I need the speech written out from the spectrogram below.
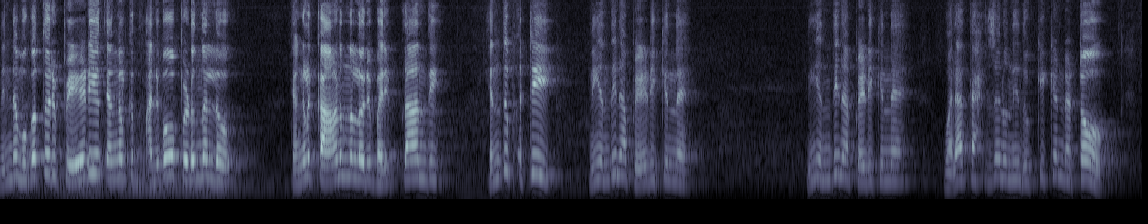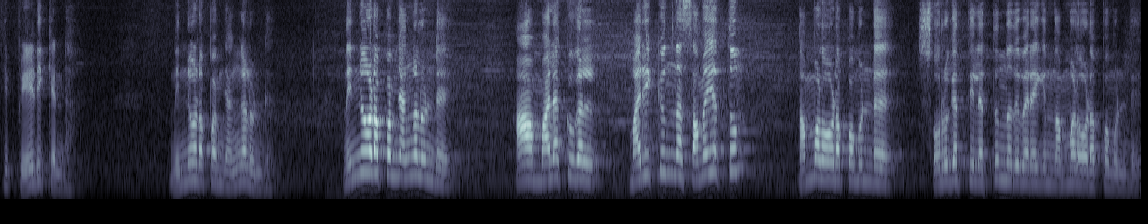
നിന്റെ മുഖത്തൊരു പേടി ഞങ്ങൾക്ക് അനുഭവപ്പെടുന്നല്ലോ ഞങ്ങൾ കാണുന്നുള്ള ഒരു പരിഭ്രാന്തി. എന്ത് പറ്റി? നീ എന്തിനാ പേടിക്കുന്നേ? നീ എന്തിനാ പേടിക്കുന്നേ? വലാ തഹസനു നീ ദുഃഖിക്കണ്ട കേട്ടോ നീ പേടിക്കണ്ട. നിന്നോടൊപ്പം ഞങ്ങളുണ്ട്. നിന്നോടൊപ്പം ഞങ്ങളുണ്ട്. ആ മലക്കുകൾ മരിക്കുന്ന സമയത്തും നമ്മളോടൊപ്പമുണ്ട്. സ്വർഗത്തിലെത്തുന്നത് വരെയും നമ്മളോടൊപ്പമുണ്ട്.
